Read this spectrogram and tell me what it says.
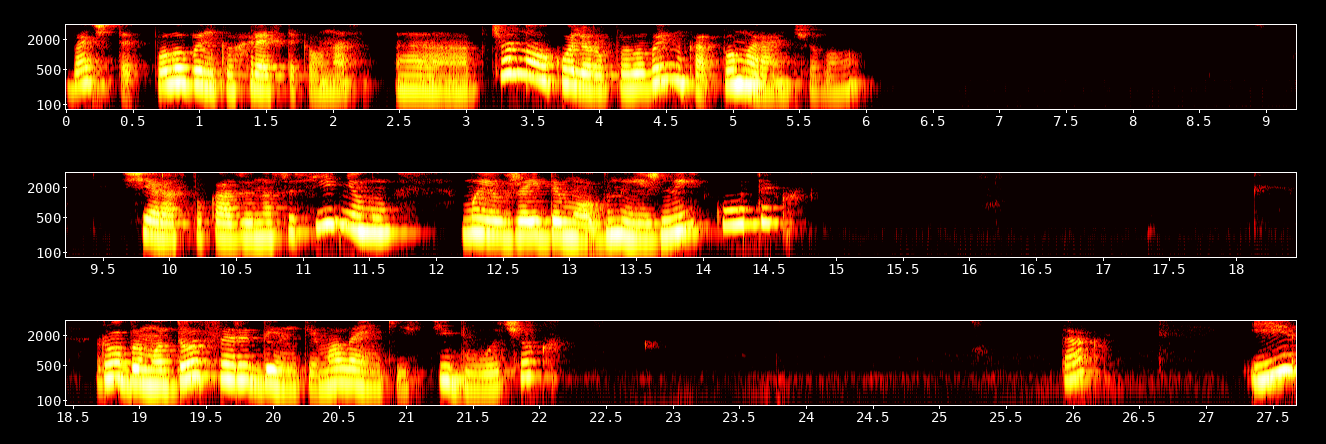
Бачите, половинка хрестика у нас е, чорного кольору, половинка помаранчевого. Ще раз показую на сусідньому. Ми вже йдемо в нижній кутик. Робимо до серединки маленький стібочок. Так? І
